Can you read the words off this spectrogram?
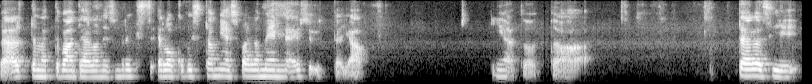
välttämättä, vaan täällä on esimerkiksi elokuvista mies vailla menneisyyttä ja, ja tota, tällaisia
